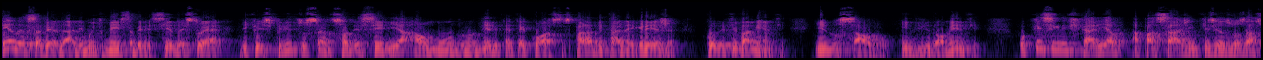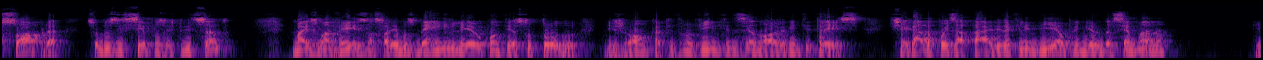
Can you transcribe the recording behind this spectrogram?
Tendo essa verdade muito bem estabelecida, isto é, de que o Espírito Santo só desceria ao mundo no dia de Pentecostes para habitar na igreja, coletivamente, e no salvo individualmente, o que significaria a passagem que Jesus assopra sobre os discípulos do Espírito Santo? Mais uma vez, nós faremos bem em ler o contexto todo de João capítulo 20, 19 a 23. Chegada, pois, a tarde daquele dia, o primeiro da semana, que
